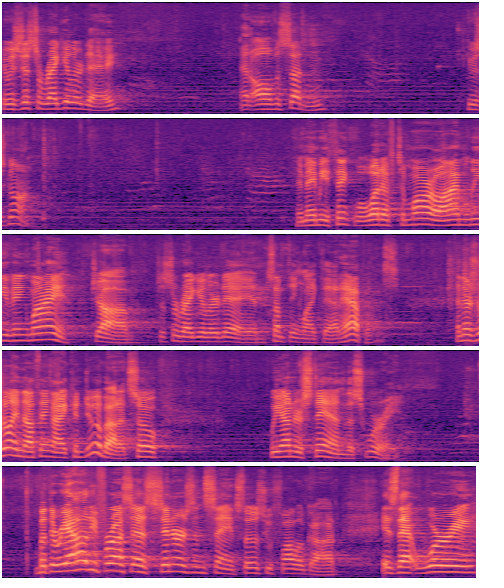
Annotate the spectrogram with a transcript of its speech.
it was just a regular day, and all of a sudden, he was gone. It made me think, well, what if tomorrow I'm leaving my job, just a regular day, and something like that happens? And there's really nothing I can do about it. So we understand this worry. But the reality for us as sinners and saints, those who follow God, is that worry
